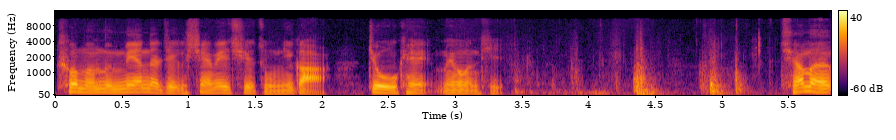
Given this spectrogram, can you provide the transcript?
车门门边的这个限位器阻尼杆就 OK 没有问题。前门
